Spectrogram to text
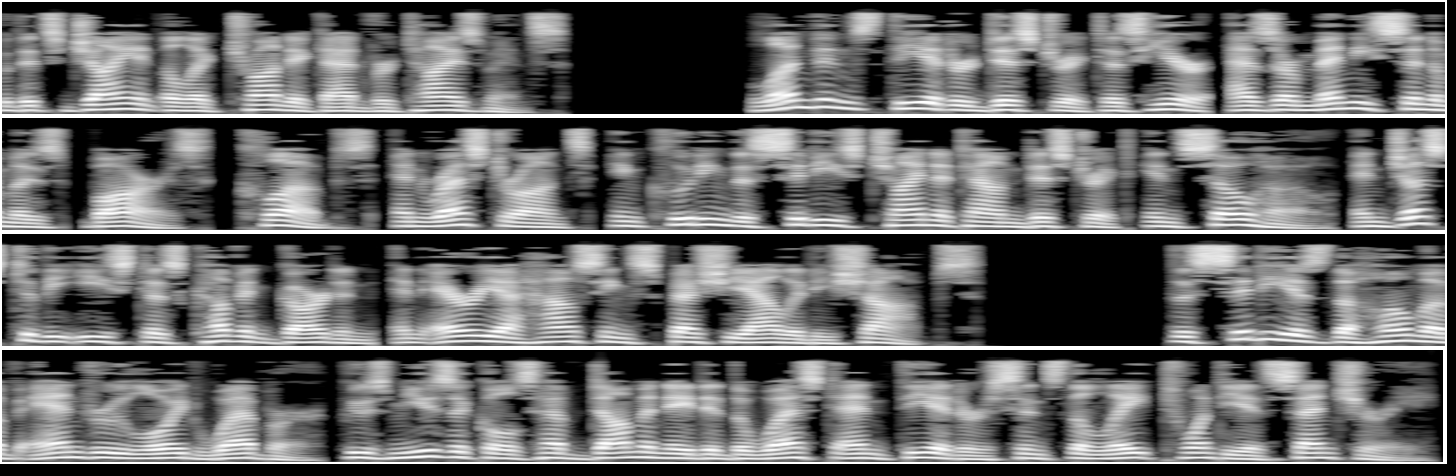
with its giant electronic advertisements. London's theatre district is here, as are many cinemas, bars, clubs, and restaurants, including the city's Chinatown district in Soho, and just to the east is Covent Garden, an area housing speciality shops. The city is the home of Andrew Lloyd Webber, whose musicals have dominated the West End theatre since the late 20th century.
